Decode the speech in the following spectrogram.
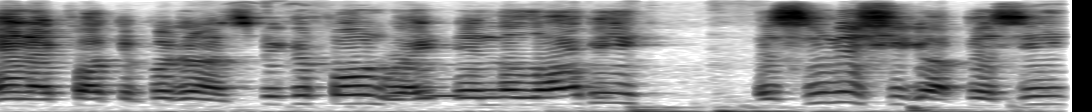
and I fucking put it on speakerphone right in the lobby. As soon as she got pissy,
